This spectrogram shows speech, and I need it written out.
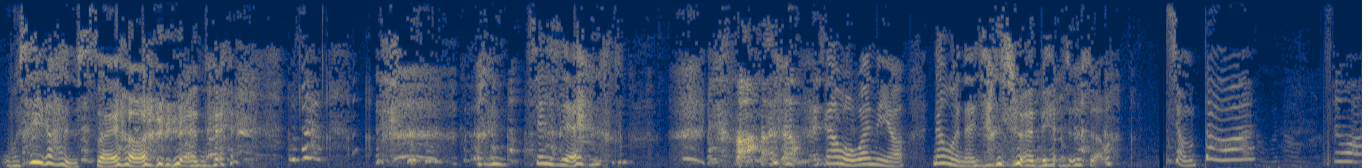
我是一个很随和的人。”哎，谢谢。那我问你哦，那我难相处的点是什么？想不到啊，是吗？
